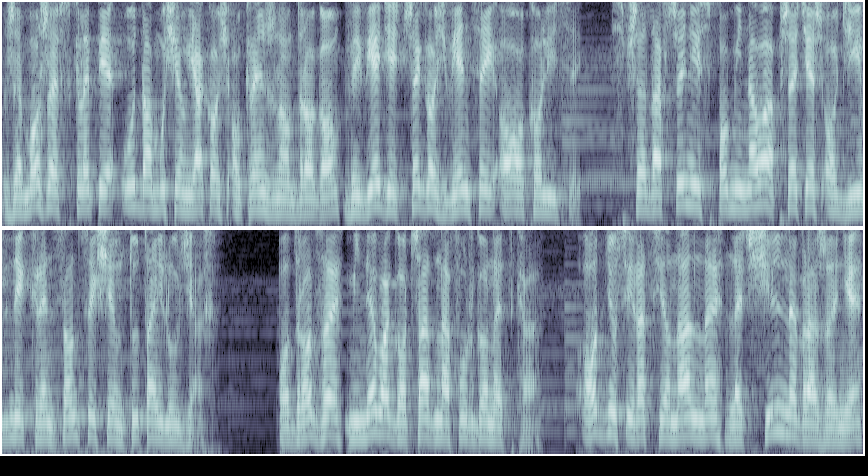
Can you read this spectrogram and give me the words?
że może w sklepie uda mu się jakoś okrężną drogą wywiedzieć czegoś więcej o okolicy. Sprzedawczyni wspominała przecież o dziwnych, kręcących się tutaj ludziach. Po drodze minęła go czarna furgonetka. Odniósł irracjonalne, lecz silne wrażenie,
